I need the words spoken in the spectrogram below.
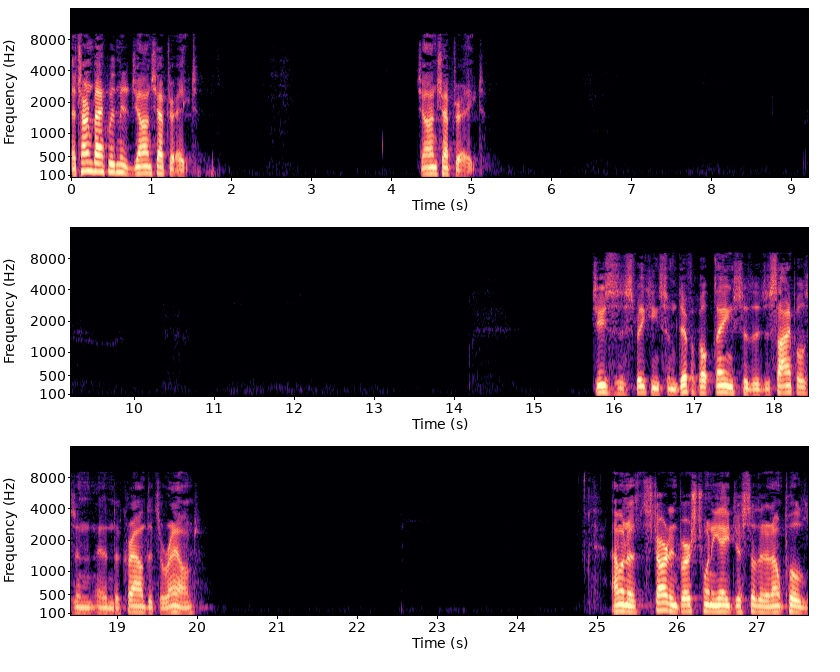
Now turn back with me to John chapter 8. John chapter 8. Jesus is speaking some difficult things to the disciples and, and the crowd that's around. I'm going to start in verse 28 just so that I don't pull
